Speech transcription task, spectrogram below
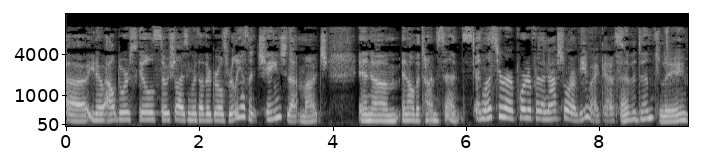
uh, you know outdoor skills, socializing with other girls, really hasn't changed that much in um in all the time since. Unless you're a reporter for the National Review, I guess. Evidently.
